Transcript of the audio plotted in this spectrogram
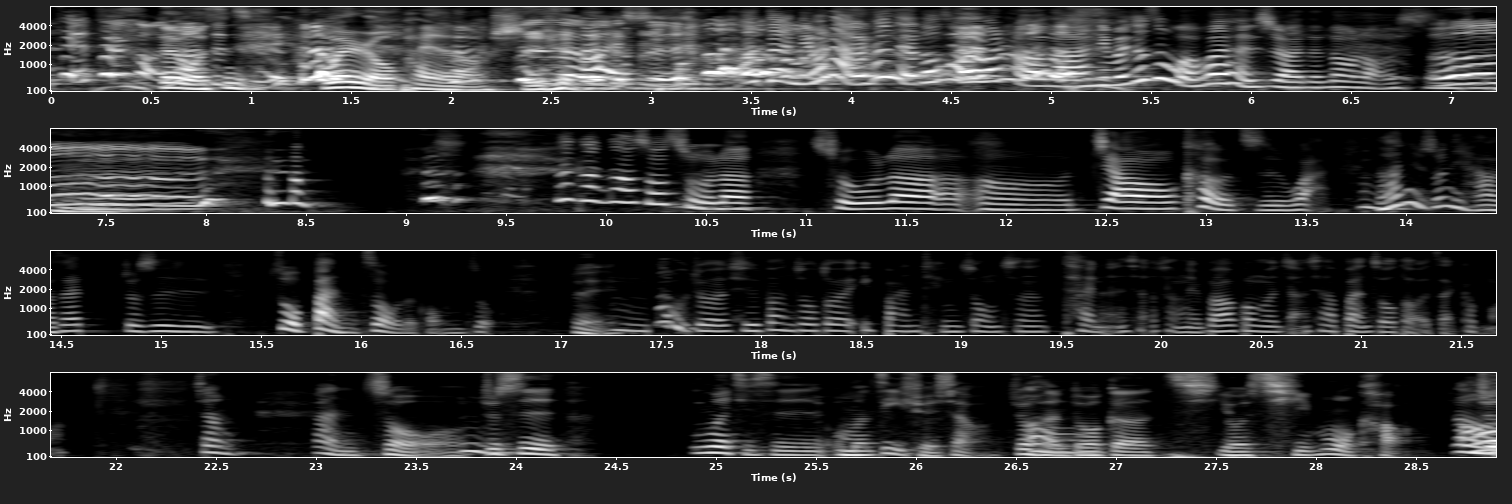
对，推推广我自己。温柔派的老师，对，我也是。对，你们两个看起来都超温柔的，你们就是我会很喜欢的那种老师。那刚刚说除了除了呃教课之外，然后你说你还有在就是做伴奏的工作，对。那我觉得其实伴奏对一般听众真的太难想象，你不要跟我们讲一下伴奏到底在干嘛？像伴奏就是因为其实我们自己学校就很多个期有期末考，就是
